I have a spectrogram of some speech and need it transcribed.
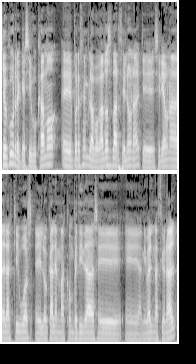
¿Qué ocurre? Que si buscamos, eh, por ejemplo, abogados Barcelona, que sería una de las keywords eh, locales más competidas eh, a nivel nacional,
